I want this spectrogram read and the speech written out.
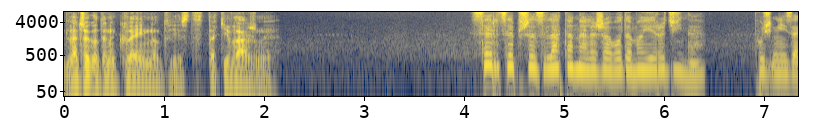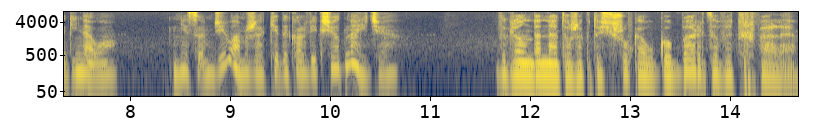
Dlaczego ten klejnot jest taki ważny? Serce przez lata należało do mojej rodziny. Później zaginęło. Nie sądziłam, że kiedykolwiek się odnajdzie. Wygląda na to, że ktoś szukał go bardzo wytrwale.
